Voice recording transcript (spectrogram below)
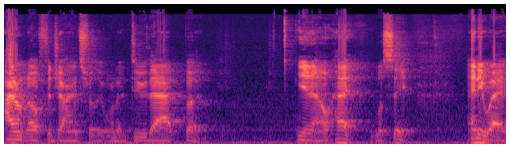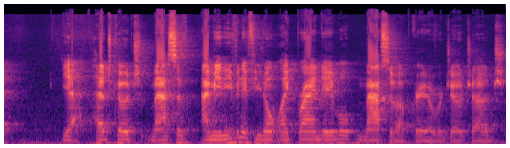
I don't know if the Giants really want to do that, but you know, hey, we'll see. Anyway, yeah, head coach, massive. I mean, even if you don't like Brian Daboll, massive upgrade over Joe Judge.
